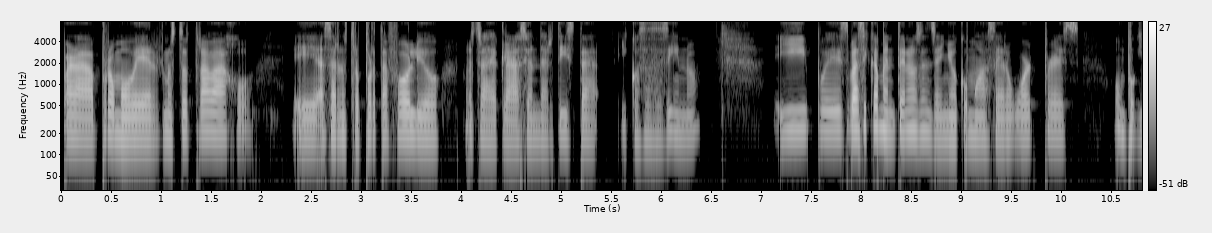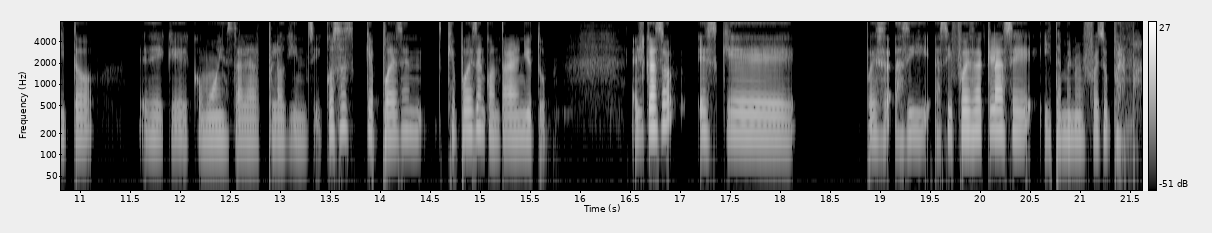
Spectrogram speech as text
para promover nuestro trabajo, eh, hacer nuestro portafolio, nuestra declaración de artista y cosas así, ¿no? Y pues básicamente nos enseñó cómo hacer WordPress, un poquito de que cómo instalar plugins y cosas que puedes, que puedes encontrar en YouTube. El caso es que pues así, así fue esa clase y también me fue súper mal.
